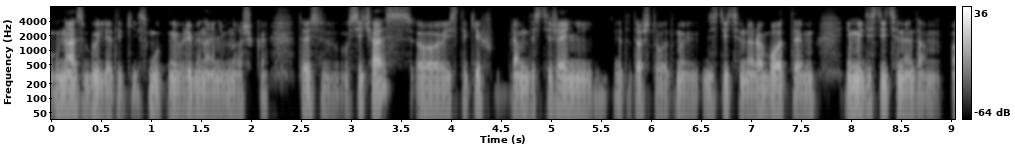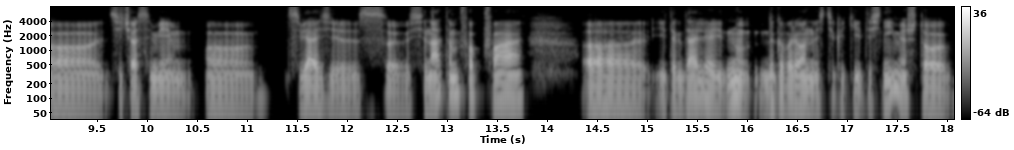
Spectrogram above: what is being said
у нас были такие смутные времена немножко. То есть сейчас э, из таких прям достижений это то, что вот мы действительно работаем, и мы действительно там э, сейчас имеем э, связи с Сенатом ФАПФА, э, и так далее, ну, договоренности какие-то с ними, что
